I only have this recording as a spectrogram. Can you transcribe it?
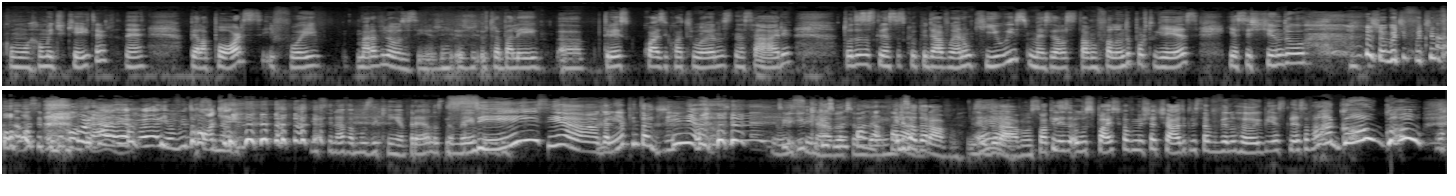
como home educator, né, pela PORS e foi maravilhoso, assim. Eu trabalhei uh, três, quase quatro anos nessa área. Todas as crianças que eu cuidava eram kiwis, mas elas estavam falando português e assistindo jogo de futebol. Ah, você fez o contrário. E ouvindo rock. Ensinava, ensinava musiquinha pra elas também? Sim, sim, a galinha pintadinha. Eu e o que, que as mães falavam? Eles adoravam, eles é. adoravam. Só que eles, os pais ficavam meio chateados que eles estavam vendo rugby e as crianças falavam, ah, gol, gol!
